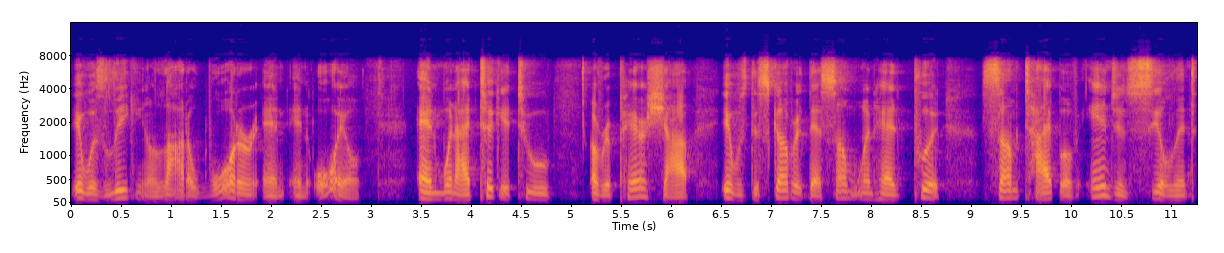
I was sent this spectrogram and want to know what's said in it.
it was leaking a lot of water and, and oil. And when I took it to a repair shop, it was discovered that someone had put some type of engine sealant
